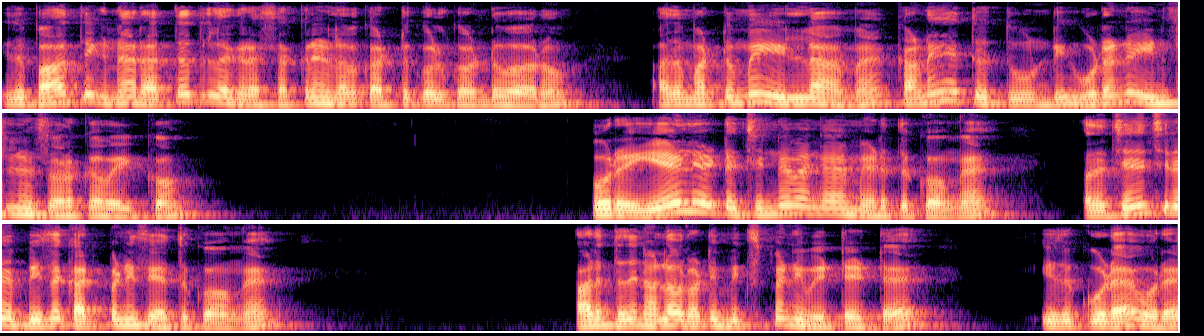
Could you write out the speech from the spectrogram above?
இது பார்த்திங்கன்னா ரத்தத்தில் இருக்கிற சர்க்கரை அளவு கட்டுக்குள் கொண்டு வரும். அது மட்டுமே இல்லாமல் கணையத்தை தூண்டி உடனே இன்சுலின் சுரக்க வைக்கும். ஒரு ஏழு எட்டு சின்ன வெங்காயம் எடுத்துக்கோங்க. அதை சின்ன சின்ன பீஸை கட் பண்ணி சேர்த்துக்கோங்க. அடுத்தது நல்லா ஒரு வாட்டி மிக்ஸ் பண்ணி விட்டுட்டு இது கூட ஒரு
